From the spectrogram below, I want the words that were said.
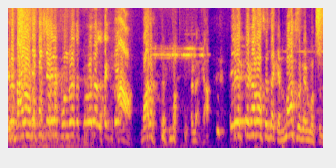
এটা এটা বাইরে বারো থেকে কিনতে গেলে পনেরো হাজার ষোলো হাজার লাগবে হ্যাঁ, বারো বারো টাকা। এই একটা গান আছে দেখেন মাখনের মতন।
